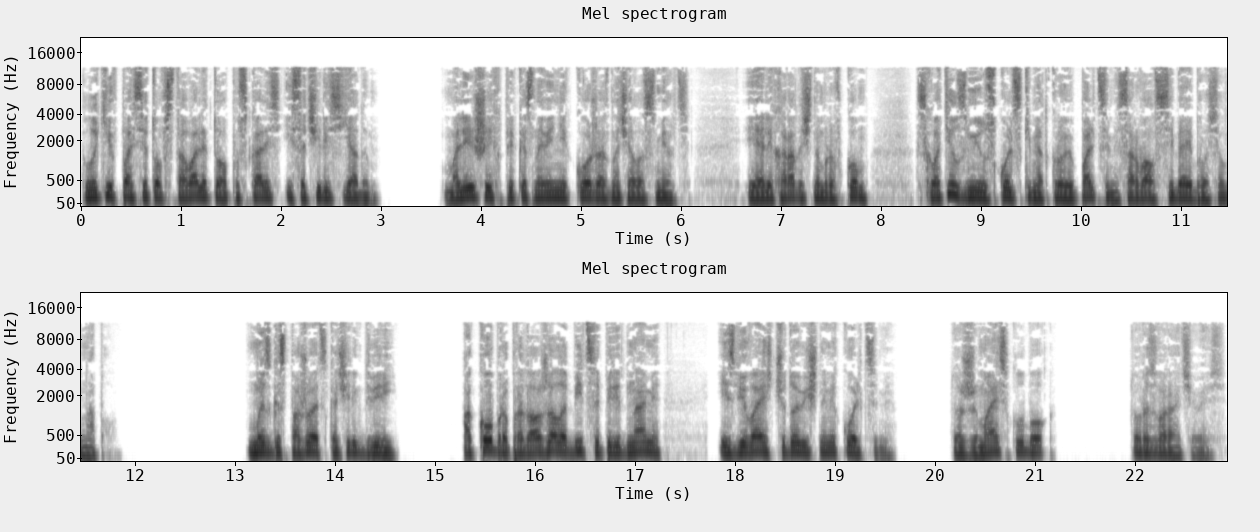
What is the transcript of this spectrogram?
клыки в пасти то вставали, то опускались и сочились ядом. Малейшее их прикосновение к коже означало смерть, и я лихорадочным рывком схватил змею скользкими от крови пальцами, сорвал с себя и бросил на пол. Мы с госпожой отскочили к двери, а кобра продолжала биться перед нами, избиваясь чудовищными кольцами то сжимаясь в клубок, то разворачиваясь.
